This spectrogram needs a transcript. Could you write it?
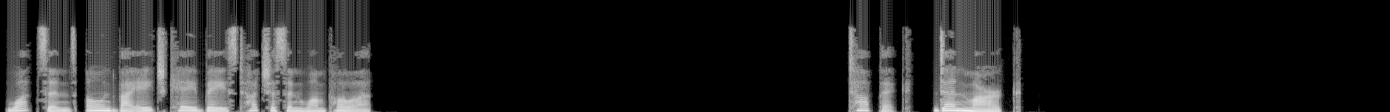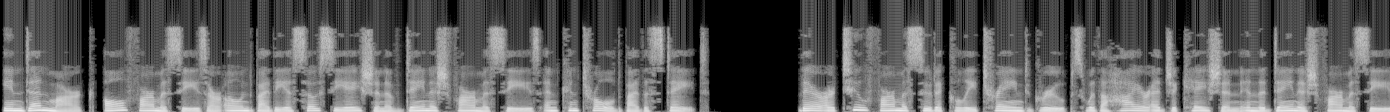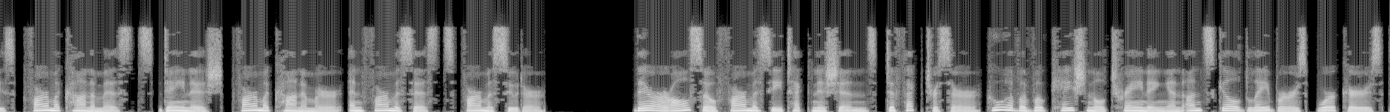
Watsons, owned by HK-based Hutchison Whampoa. Denmark In Denmark, all pharmacies are owned by the Association of Danish Pharmacies and controlled by the state. There are two pharmaceutically trained groups with a higher education in the Danish pharmacies, pharmaconomists Danish, pharmaconomer and pharmacists pharmaceuter. There are also pharmacy technicians who have a vocational training and unskilled laborers, workers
